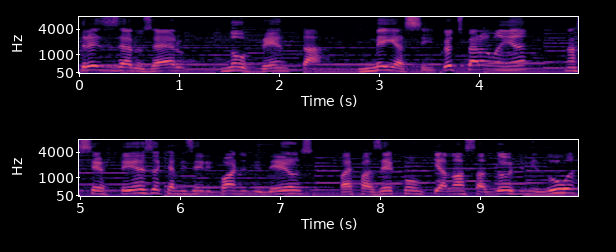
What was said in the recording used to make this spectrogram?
1300 9065. Eu te espero amanhã na certeza que a misericórdia de Deus vai fazer com que a nossa dor diminua,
